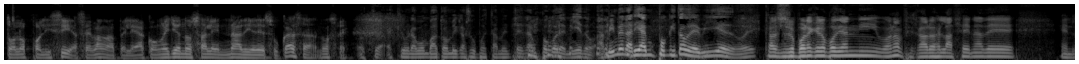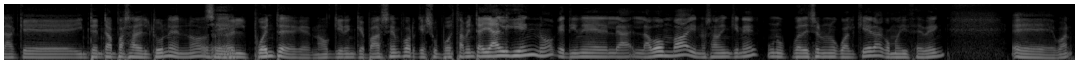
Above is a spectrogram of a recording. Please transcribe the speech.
todos los policías se van a pelear con ellos, no sale nadie de su casa, no sé. Hostia, es que una bomba atómica supuestamente da un poco de miedo. A mí me daría un poquito de miedo, ¿eh? Claro, se supone que no podían ni. Bueno, fijaros en la escena de. En la que intentan pasar el túnel, ¿no? Sí. El puente, que no quieren que pasen porque supuestamente hay alguien, ¿no? Que tiene la, la bomba y no saben quién es. Uno puede ser uno cualquiera, como dice Ben. Eh, bueno,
